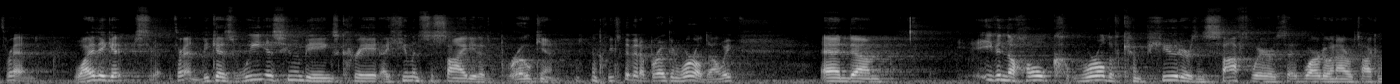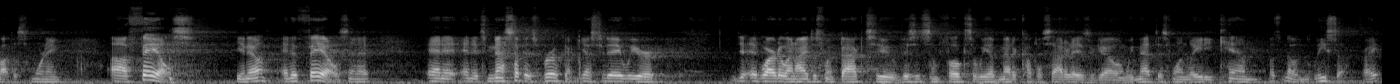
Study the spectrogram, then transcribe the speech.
threatened. Why do they get threatened? Because we as human beings create a human society that's broken. we live in a broken world, don't we? And um, even the whole world of computers and software, as Eduardo and I were talking about this morning, uh, fails, you know, and it fails, and it and it and it's messed up, it's broken. Yesterday we were, Eduardo and I just went back to visit some folks that we had met a couple Saturdays ago, and we met this one lady, Kim, no, Lisa, right?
